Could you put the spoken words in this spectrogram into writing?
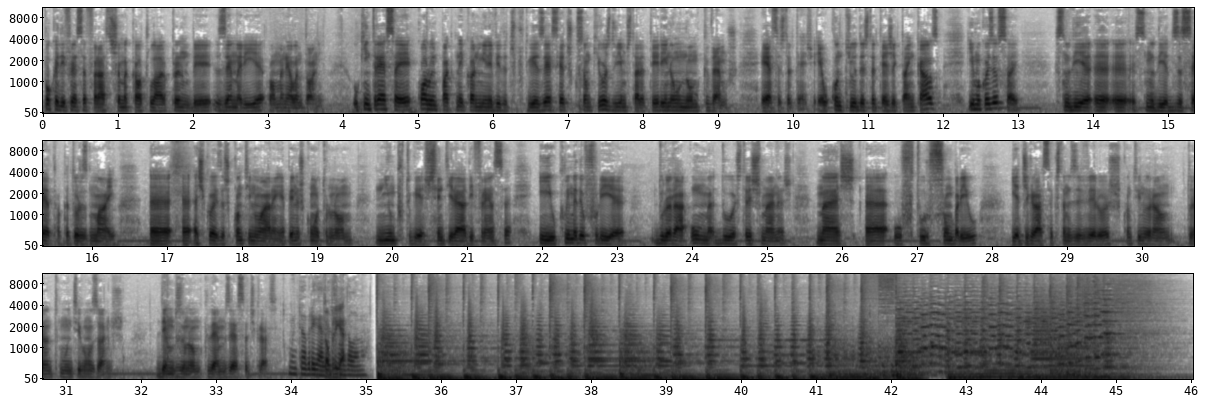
pouca diferença fará se chama cautelar Plano B, Zé Maria ou Manel António. O que interessa é qual o impacto na economia e na vida dos portugueses. Essa é a discussão que hoje devíamos estar a ter e não o nome que damos a essa estratégia. É o conteúdo da estratégia que está em causa. E uma coisa eu sei, se no dia, uh, uh, se no dia 17 ou 14 de maio uh, as coisas continuarem apenas com outro nome, nenhum português sentirá a diferença e o clima de euforia durará uma, duas, três semanas, mas o futuro sombrio e a desgraça que estamos a viver hoje continuarão durante muitos e bons anos demos o nome que demos a essa desgraça. Muito obrigada, Muito obrigado.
